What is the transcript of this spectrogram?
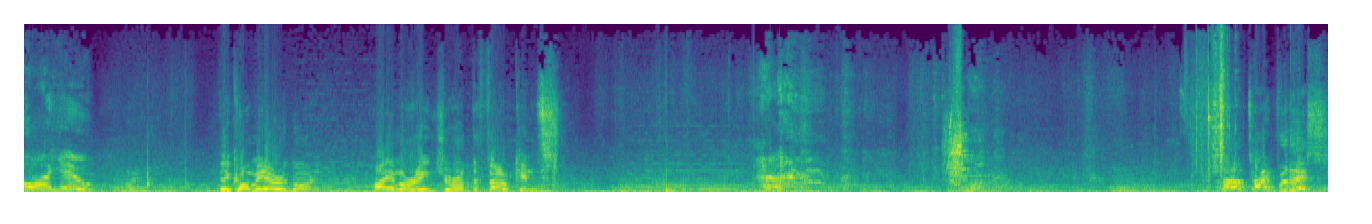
Who are you? They call me Aragorn. I am a ranger of the Falcons. Now, time for this!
